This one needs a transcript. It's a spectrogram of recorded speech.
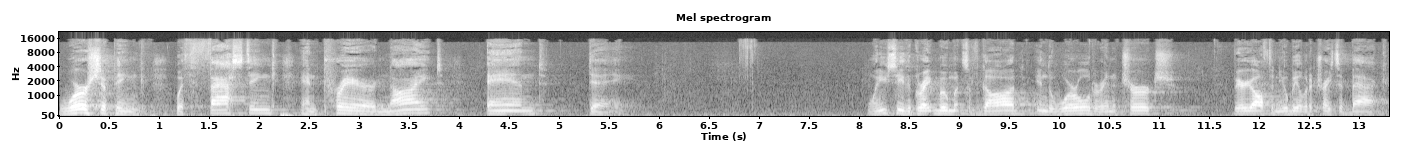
worshiping with fasting and prayer night and day. When you see the great movements of God in the world or in a church, very often you'll be able to trace it back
